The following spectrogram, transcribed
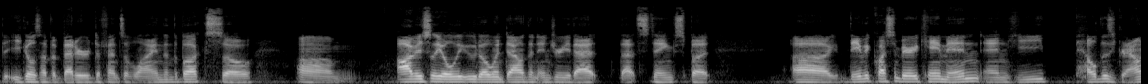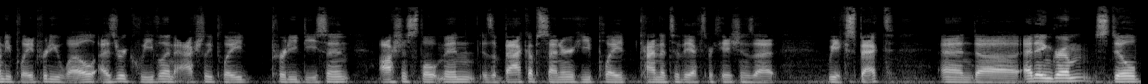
the Eagles have a better defensive line than the Bucks. So Um, obviously, Oli Udoh went down with an injury that that stinks, but uh, David Quessenberry came in and he held his ground. He played pretty well. Ezra Cleveland actually played pretty decent. Austin Schlottmann is a backup center. He played kind of to the expectations that we expect. And uh, Ed Ingram still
